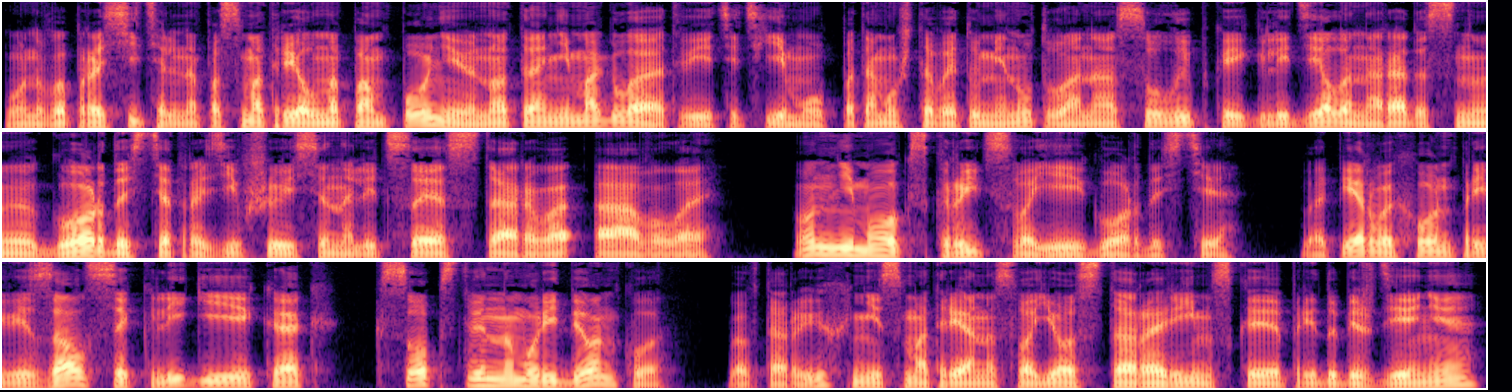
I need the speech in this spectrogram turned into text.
Он вопросительно посмотрел на Помпонию, но та не могла ответить ему, потому что в эту минуту она с улыбкой глядела на радостную гордость, отразившуюся на лице старого Авла. Он не мог скрыть своей гордости. Во-первых, он привязался к Лигии как к собственному ребенку. Во-вторых, несмотря на свое староримское предубеждение,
